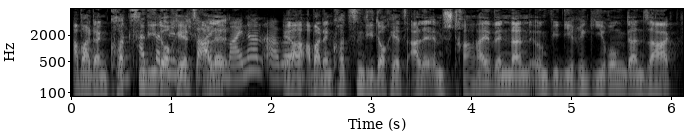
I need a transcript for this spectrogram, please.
aber dann kotzen die doch jetzt alle. Aber ja, aber dann kotzen die doch jetzt alle im Strahl, wenn dann irgendwie die Regierung dann sagt,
